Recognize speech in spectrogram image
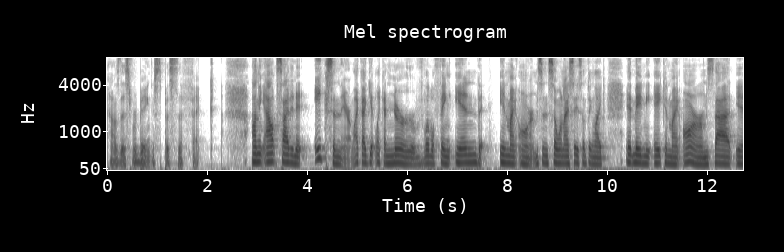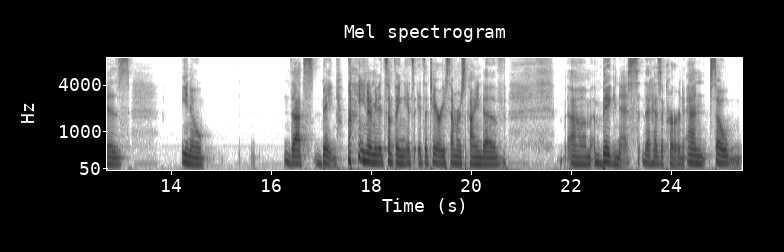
How's this for being specific on the outside and it aches in there. Like i get like a nerve little thing in the in my arms. And so when i say something like it made me ache in my arms that is you know that's big. You know what i mean? It's something it's it's a terry summers kind of um, bigness that has occurred. And so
